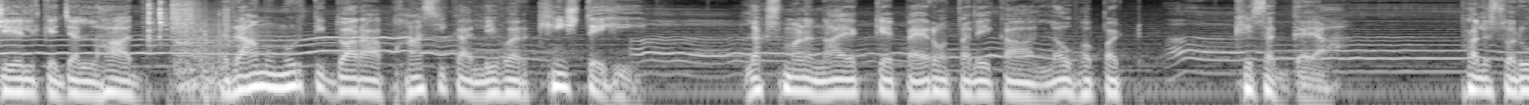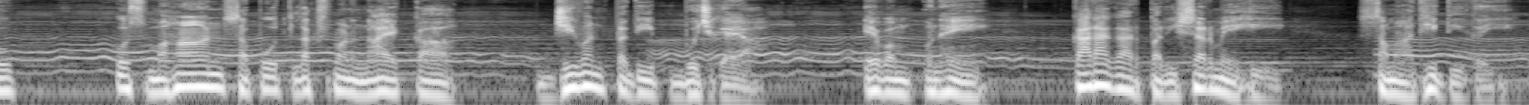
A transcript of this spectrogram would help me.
जेल के जल्लाद राममूर्ति द्वारा फांसी का लीवर खींचते ही लक्ष्मण नायक के पैरों तले का लौहपट खिसक गया। फलस्वरूप उस महान सपूत लक्ष्मण नायक का जीवन प्रदीप बुझ गया एवं उन्हें कारागार परिसर में ही समाधि दी गई।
